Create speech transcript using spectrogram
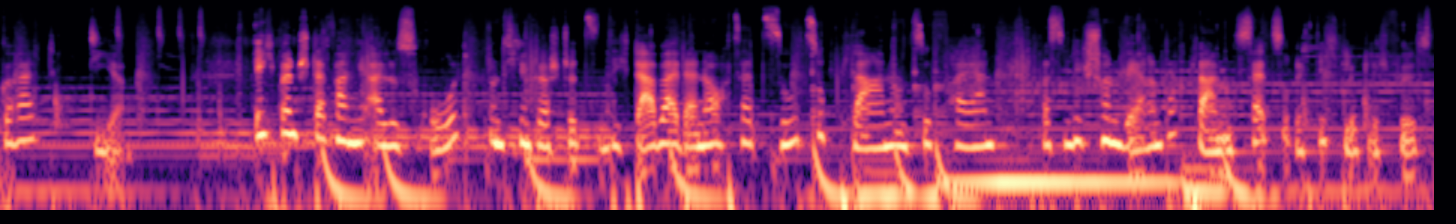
gehört dir. Ich bin Stefanie Allesroth und ich unterstütze dich dabei, deine Hochzeit so zu planen und zu feiern, dass du dich schon während der Planungszeit so richtig glücklich fühlst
